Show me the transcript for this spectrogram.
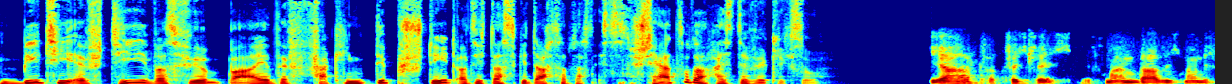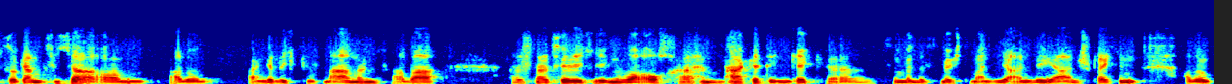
BTFT, was für Buy the Fucking Dip steht. Als ich das gedacht habe, ist das ein Scherz oder heißt der wirklich so? Ja, tatsächlich ist man da sich noch nicht so ganz sicher, ähm, also angesichts des Namens, aber das ist natürlich irgendwo auch ein Marketing-Gag. Äh, zumindest möchte man hier Anleger ansprechen, also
